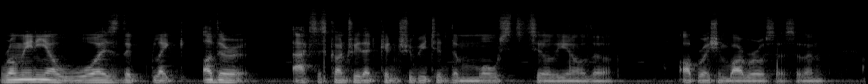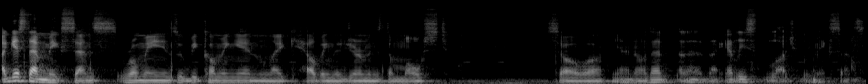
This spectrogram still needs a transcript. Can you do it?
Romania was the like other Axis country that contributed the most to you know the Operation Barbarossa. So then, I guess that makes sense. Romanians would be coming in like helping the Germans the most. So uh, yeah, no, that, that like at least logically makes sense.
